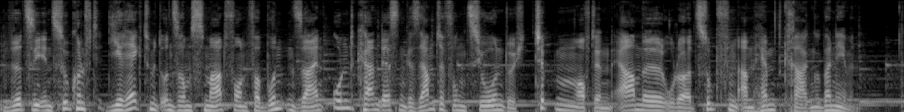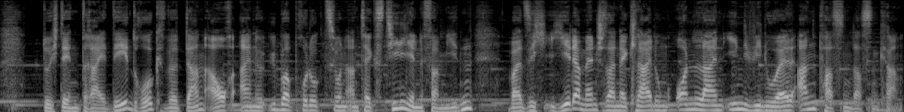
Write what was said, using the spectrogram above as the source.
wird sie in Zukunft direkt mit unserem Smartphone verbunden sein und kann dessen gesamte Funktion durch Tippen auf den Ärmel oder Zupfen am Hemdkragen übernehmen. Durch den 3D-Druck wird dann auch eine Überproduktion an Textilien vermieden, weil sich jeder Mensch seine Kleidung online individuell anpassen lassen kann.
